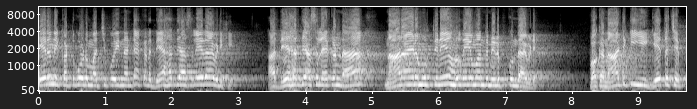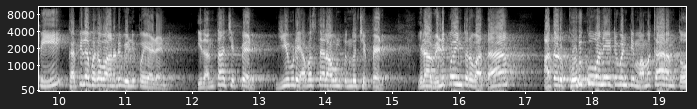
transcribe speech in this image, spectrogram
చీరని కట్టుకోవడం మర్చిపోయిందంటే అక్కడ దేహధ్యాస లేదా ఆవిడికి? ఆ దేహధ్యాస లేకుండా నారాయణమూర్తినే హృదయమందు నిలుపుకుంది ఆవిడ. ఒకనాటికి ఈ గీత చెప్పి కపిల భగవానుడు వెళ్ళిపోయాడండి. ఇదంతా చెప్పాడు. జీవుడి అవస్థ ఎలా ఉంటుందో చెప్పాడు. ఇలా వెళ్ళిపోయిన తరువాత అతడు కొడుకు అనేటువంటి మమకారంతో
